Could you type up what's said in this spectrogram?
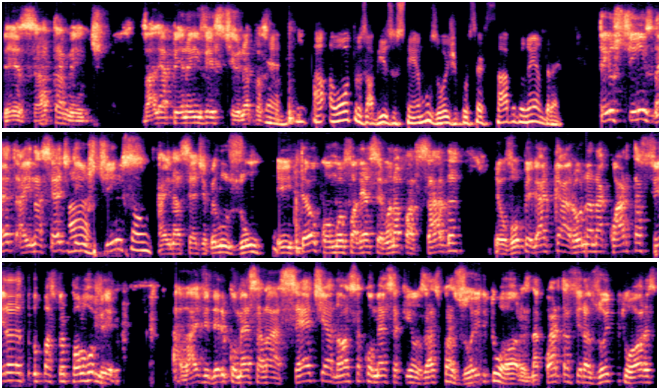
Exatamente vale a pena investir, né, pastor? É. Outros avisos temos hoje por ser sábado, né, André? Tem os Teams, né? Aí na sede ah, tem os Teams, então... aí na sede é pelo Zoom. Então, como eu falei a semana passada, eu vou pegar carona na quarta-feira do pastor Paulo Romero. A live dele começa lá às sete e a nossa começa aqui em Osasco às oito horas. Na quarta-feira, às oito horas,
